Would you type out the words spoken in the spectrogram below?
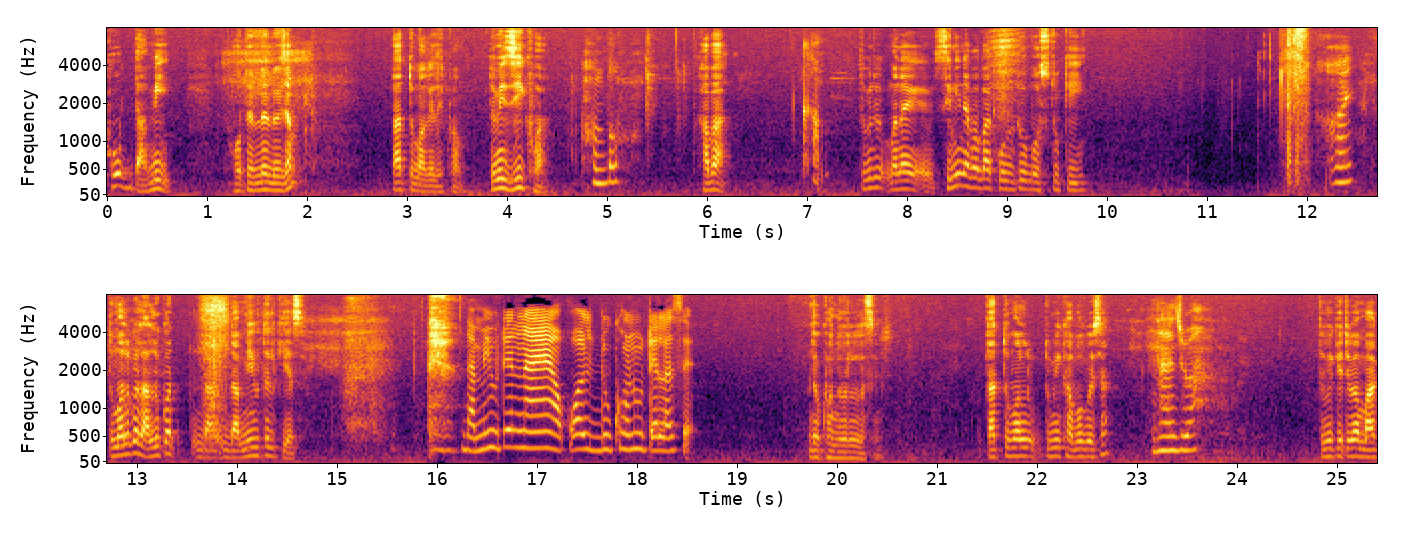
খুব দামী হোটেললৈ লৈ যাম। তাত তোমাক আজি খুৱাম তুমি যি খোৱা? হ'ব। খাবা? খাম। তুমিতো মানে চিনি নাপাবা কোনটো বস্তু কি? হয়। তোমালোকৰ লালুকত দামী হোটেল কি আছে? দামী হোটেল নাই অকল দুখন হোটেল আছে। দুখন হোটেল আছে। তাত তোমালোক তুমি খাব গৈছা? নাই যোৱা। তুমি কেতিয়াবা মাক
